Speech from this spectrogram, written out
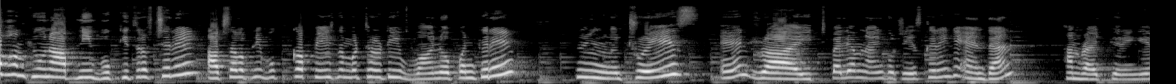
अब हम क्यों ना अपनी बुक की तरफ़ चलें आप सब अपनी बुक का page number thirty one open करें ट्रेस एंड राइट पहले हम नाइन को ट्रेस करेंगे एंड देन हम राइट करेंगे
